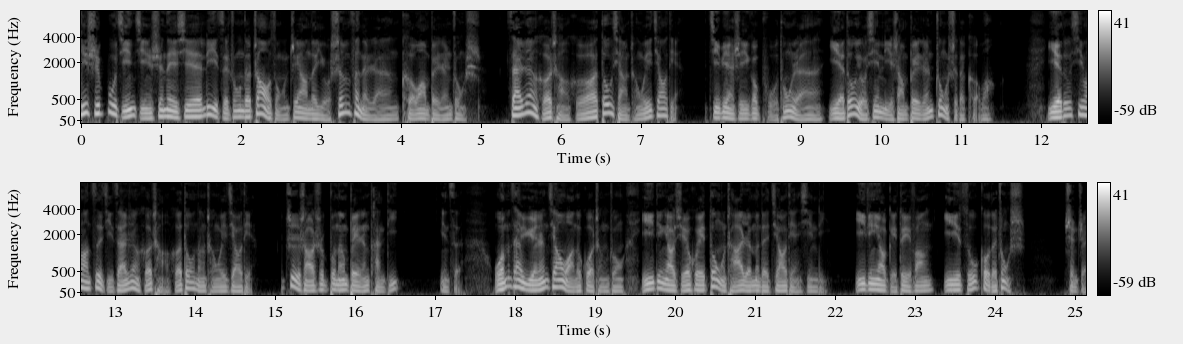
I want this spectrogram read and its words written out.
其实不仅仅是那些例子中的赵总这样的有身份的人渴望被人重视，在任何场合都想成为焦点。即便是一个普通人，也都有心理上被人重视的渴望，也都希望自己在任何场合都能成为焦点，至少是不能被人看低。因此，我们在与人交往的过程中，一定要学会洞察人们的焦点心理，一定要给对方以足够的重视，甚至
